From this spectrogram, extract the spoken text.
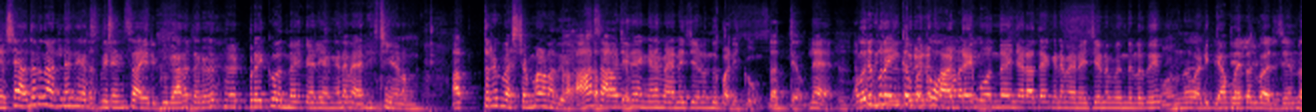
പക്ഷെ അതൊരു നല്ലൊരു എക്സ്പീരിയൻസ് ആയിരിക്കും. കാരണം ഒരു ഹെഡ് ബ്രേക്ക് വന്നു കഴിഞ്ഞാൽ എങ്ങനെ മാനേജ് ചെയ്യണം? അത്ര വിഷമാണത് ആ സാഹചര്യം എങ്ങനെ മാനേജ് ചെയ്യണം എന്ന് പഠിക്കും. സത്യം. അല്ലേ? ഒരു ബ്രേക്ക് ഒക്കെ ഹാർഡ് ടൈം വന്നു കഴിഞ്ഞാൽ അത് എങ്ങനെ മാനേജ് ചെയ്യണം എന്നുള്ളത് പഠിക്കാൻ പരിചയം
